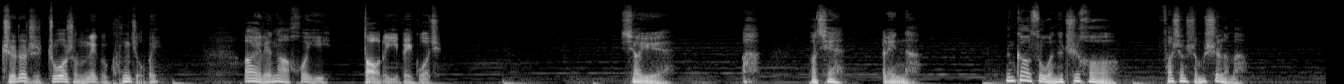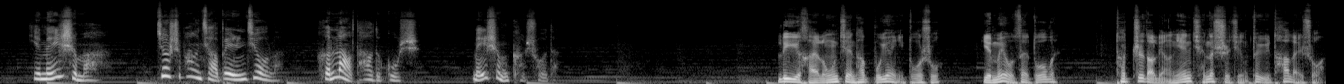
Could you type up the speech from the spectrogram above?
指了指桌上的那个空酒杯。艾莲娜会意，倒了一杯过去。小雨，啊，抱歉，艾莲娜，能告诉我那之后发生什么事了吗？也没什么，就是碰巧被人救了，很老套的故事，没什么可说的。厉海龙见他不愿意多说，也没有再多问。他知道两年前的事情对于他来说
